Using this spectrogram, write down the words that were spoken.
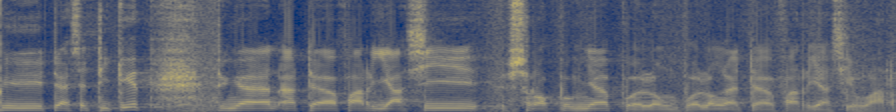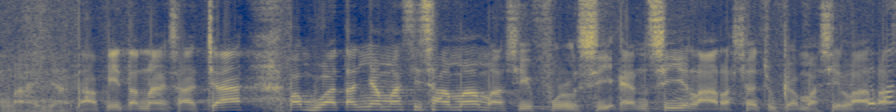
beda sedikit dengan ada variasi serobongnya bolong-bolong ada variasi warnanya. Tapi tenang saja pembuatannya masih sama masih full CNC larasnya juga masih laras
